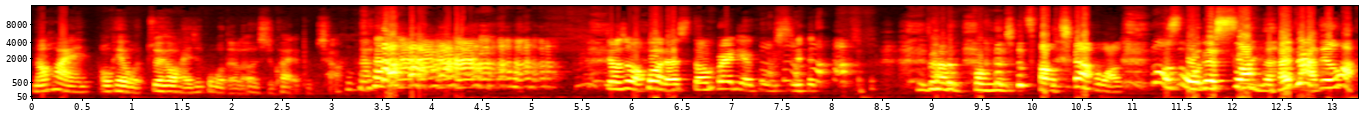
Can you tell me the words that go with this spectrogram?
然后后来，OK，我最后还是获得了二十块的补偿。就是我获得 Stone Brady 的故事，你这样疯的，是吵架王。如果是我就算了，还打电话，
